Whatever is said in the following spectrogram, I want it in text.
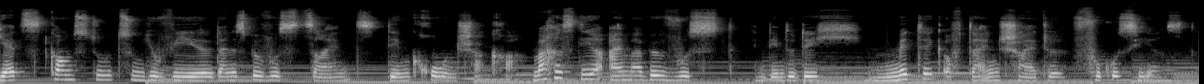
Jetzt kommst du zum Juwel deines Bewusstseins, dem Kronchakra. Mach es dir einmal bewusst, indem du dich mittig auf deinen Scheitel fokussierst.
